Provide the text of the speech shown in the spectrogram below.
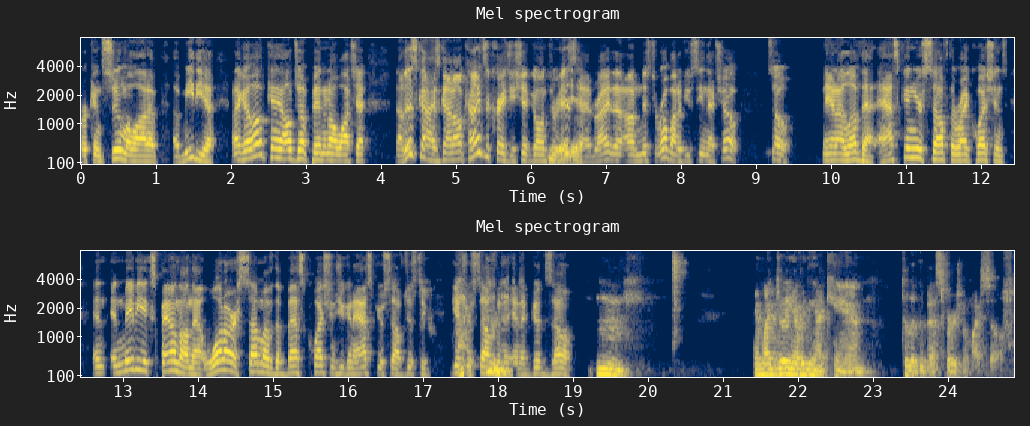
or consume a lot of, of media. And I go, okay, I'll jump in and I'll watch that. Now this guy's got all kinds of crazy shit going through his yeah. head, right? Uh, on Mr. Robot, if you've seen that show. So, man, I love that. Asking yourself the right questions and and maybe expound on that. What are some of the best questions you can ask yourself just to get yourself in a, in a good zone? Mm. Am I doing everything I can to live the best version of myself.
